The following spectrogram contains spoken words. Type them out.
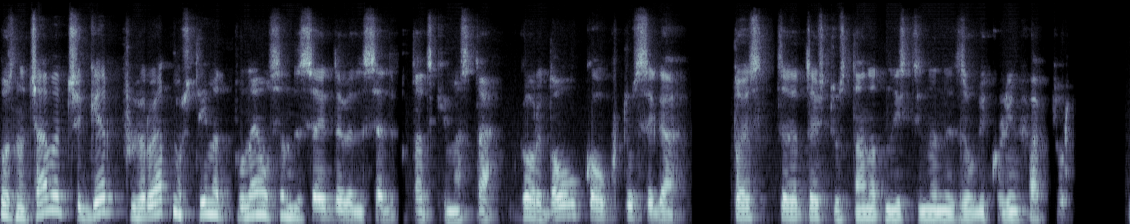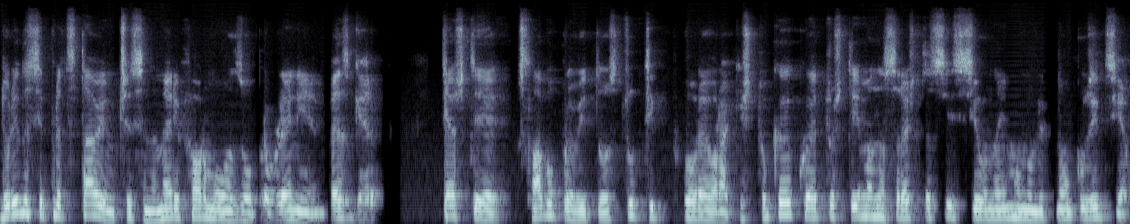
Означава, че ГЕРБ вероятно ще имат поне 80-90 депутатски места, горе-долу колкото сега. Тоест, те ще останат наистина незаобиколим фактор. Дори да си представим, че се намери формула за управление без ГЕРБ, тя ще е слабо правителство тип Орел Ракиштука, което ще има на среща си силна и монолитна опозиция.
